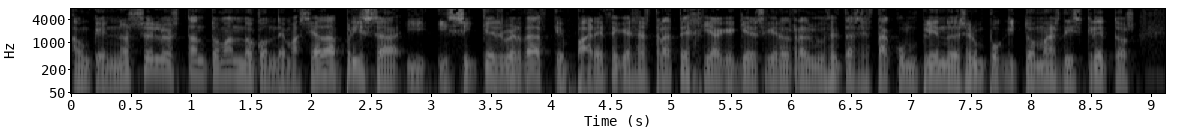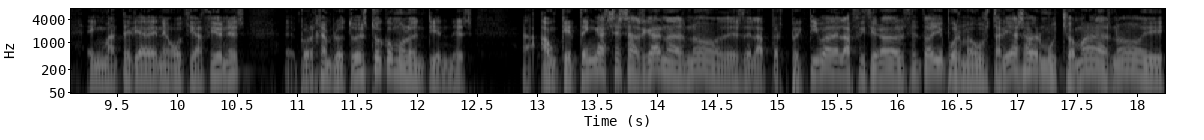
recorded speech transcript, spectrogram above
aunque no se lo están tomando con demasiada prisa, y, y, sí que es verdad que parece que esa estrategia que quiere seguir el Real Celta se está cumpliendo de ser un poquito más discretos en materia de negociaciones. Eh, por ejemplo, ¿tú esto cómo lo entiendes? Aunque tengas esas ganas, ¿no? Desde la perspectiva del aficionado del Celta, oye, pues me gustaría saber mucho más, ¿no? Y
